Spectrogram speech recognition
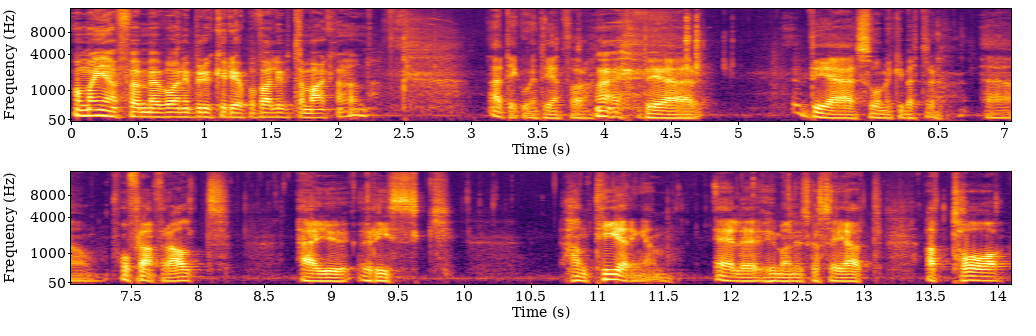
Om man jämför med vad ni brukar göra på valutamarknaden? Nej, det går inte att jämföra. Nej. Det, är, det är så mycket bättre. Uh, och framförallt är ju riskhanteringen, eller hur man nu ska säga, att, att, ta,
